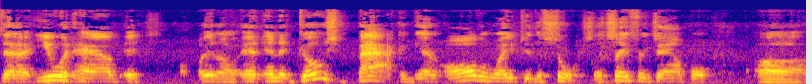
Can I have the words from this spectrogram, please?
that you would have it, you know, and, and it goes back again all the way to the source. Let's say, for example, uh,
